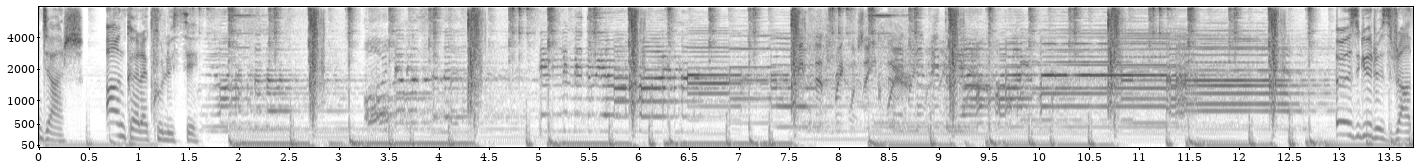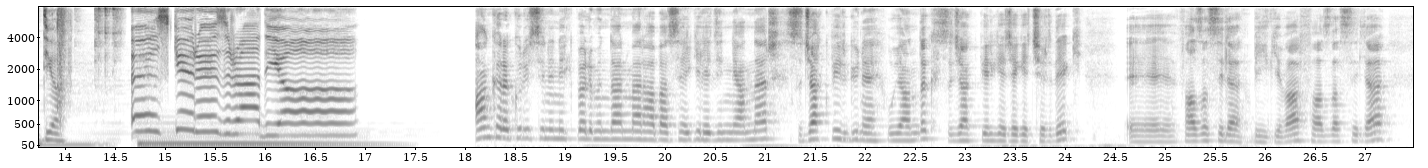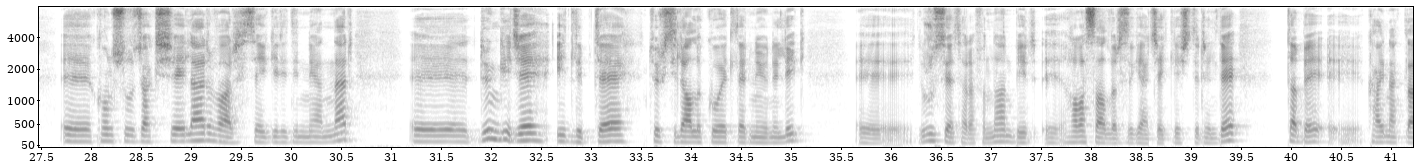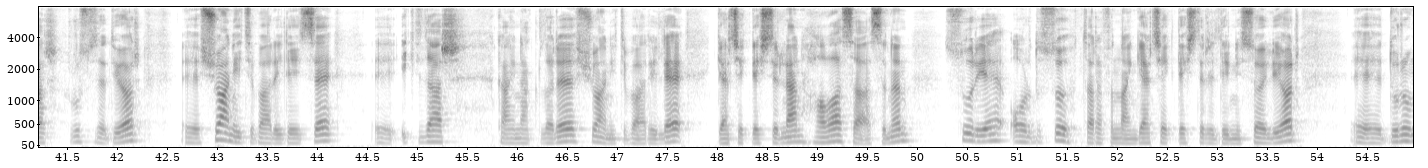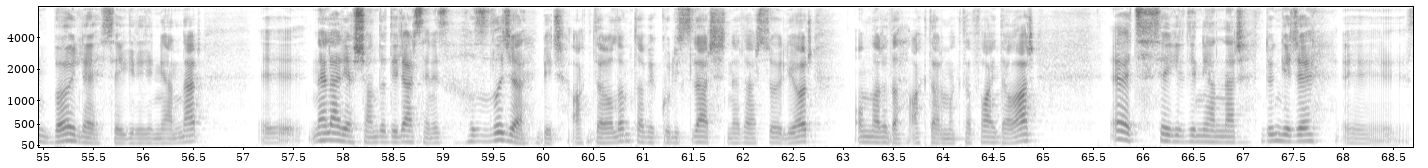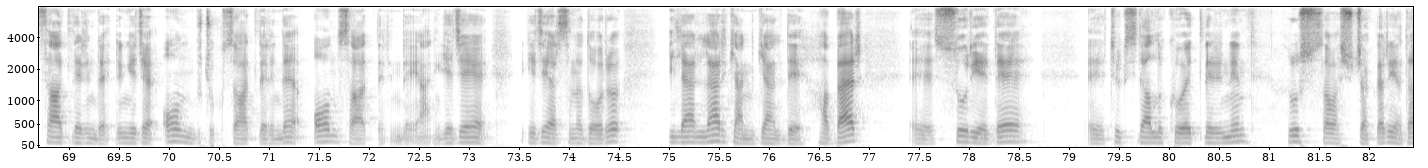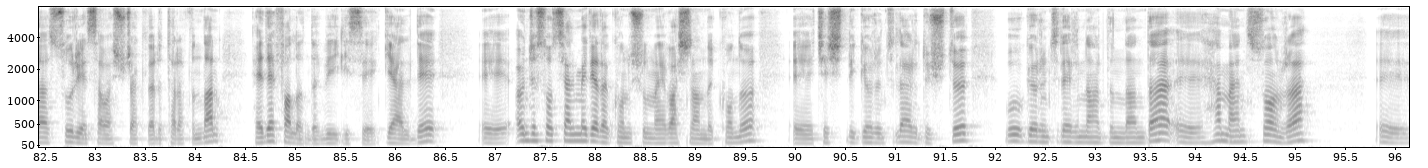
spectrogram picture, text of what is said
Sancar, Ankara Kulüsi. Özgürüz Radyo. Özgürüz Radyo. Ankara Kulisi'nin ilk bölümünden merhaba sevgili dinleyenler. Sıcak bir güne uyandık, sıcak bir gece geçirdik. Ee, fazlasıyla bilgi var, fazlasıyla e, konuşulacak şeyler var sevgili dinleyenler. Ee, dün gece İdlib'de Türk Silahlı Kuvvetleri'ne yönelik e, Rusya tarafından bir e, hava saldırısı gerçekleştirildi. Tabi e, kaynaklar Rusya diyor. E, şu an itibariyle ise e, iktidar kaynakları şu an itibariyle gerçekleştirilen hava sahasının Suriye ordusu tarafından gerçekleştirildiğini söylüyor. E, durum böyle sevgili dinleyenler. E, neler yaşandı dilerseniz hızlıca bir aktaralım. Tabi kulisler neler söylüyor onları da aktarmakta fayda var. Evet sevgili dinleyenler dün gece e, saatlerinde dün gece 10.30 saatlerinde 10 saatlerinde yani geceye gece yarısına doğru ilerlerken geldi haber e, Suriye'de e, Türk Silahlı Kuvvetleri'nin Rus savaş uçakları ya da Suriye savaş uçakları tarafından hedef alındı bilgisi geldi. E, önce sosyal medyada konuşulmaya başlandı konu e, çeşitli görüntüler düştü. Bu görüntülerin ardından da e, hemen sonra e, e,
